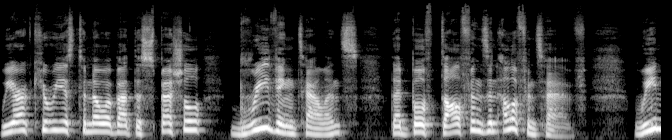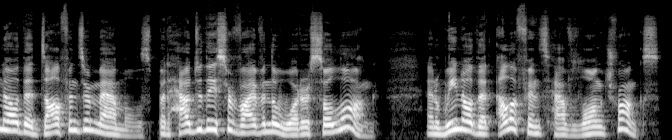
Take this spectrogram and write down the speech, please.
We are curious to know about the special breathing talents that both dolphins and elephants have. We know that dolphins are mammals, but how do they survive in the water so long? And we know that elephants have long trunks.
